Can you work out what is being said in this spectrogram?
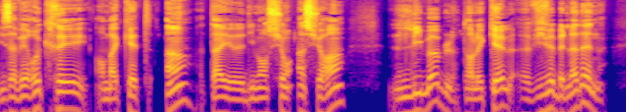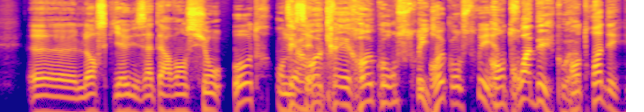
ils avaient recréé en maquette 1, à taille euh, dimension 1 sur 1, l'immeuble dans lequel euh, vivait Ben Laden. Euh, lorsqu'il y a eu des interventions autres, on essaie recréer, reconstruit, reconstruire en 3D quoi, en 3D,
